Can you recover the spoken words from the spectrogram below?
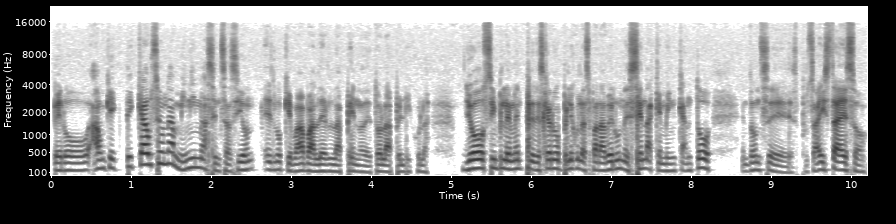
pero aunque te cause una mínima sensación, es lo que va a valer la pena de toda la película. Yo simplemente descargo películas para ver una escena que me encantó. Entonces, pues ahí está eso.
